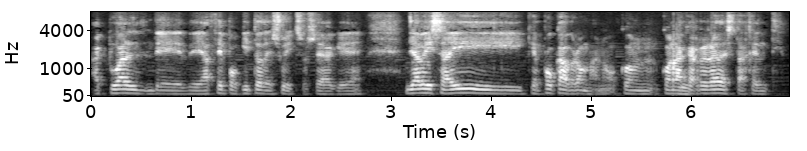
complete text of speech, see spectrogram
actual de, de hace poquito de Switch. O sea que ya veis ahí que poca broma ¿no? con, con la carrera de esta gente.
